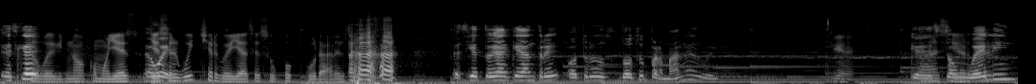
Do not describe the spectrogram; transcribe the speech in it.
es que, no, como ya es, ya es el Witcher, güey, ya se supo curar el es que todavía quedan tres, otros dos Supermanes, güey. ¿Qué? Que Ah, es es Tom cierto. Welling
